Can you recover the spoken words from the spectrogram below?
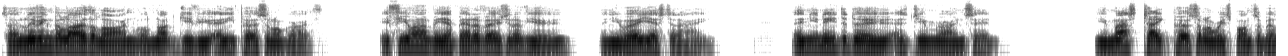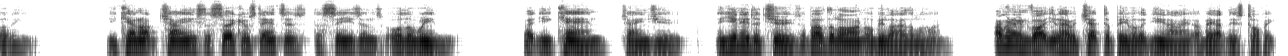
So living below the line will not give you any personal growth. If you want to be a better version of you than you were yesterday, then you need to do as Jim Rohn said. You must take personal responsibility. You cannot change the circumstances, the seasons, or the wind, but you can change you. Now you need to choose above the line or below the line. I'm going to invite you to have a chat to people that you know about this topic.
